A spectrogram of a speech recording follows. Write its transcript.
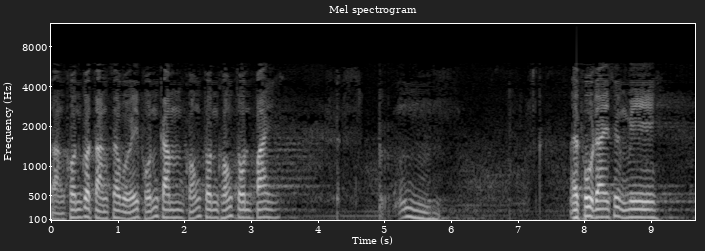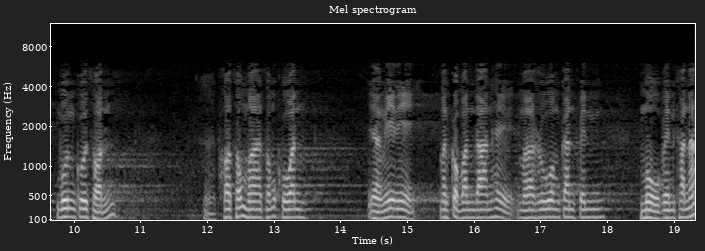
ต่างคนก็ต่างเสวยผลกรรมของตนของตนไปไอ้ผู้ใดซึ่งมีบุญกุศลพอสมมาสมควร อย่างนี้นี่ มันก็บันดาลให้มารวมกันเป็นหมู่เป็นคณะ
